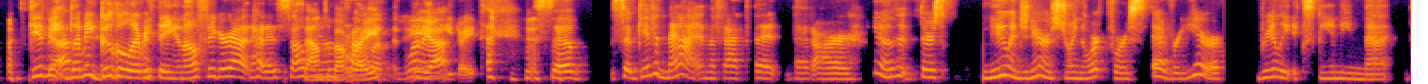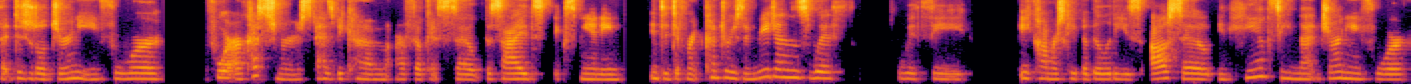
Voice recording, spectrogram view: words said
give me, let me Google everything and I'll figure out how to solve Sounds about right. And what yeah. I need, right? so, so given that and the fact that that our, you know, that there's new engineers join the workforce every year, really expanding that that digital journey for for our customers has become our focus. So besides expanding into different countries and regions with with the e-commerce capabilities, also enhancing that journey for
